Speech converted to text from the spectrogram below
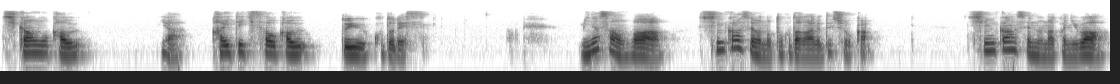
時間を買うや快適さを買うということです。皆さんは新幹線を乗ったことがあるでしょうか？新幹線の中には、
